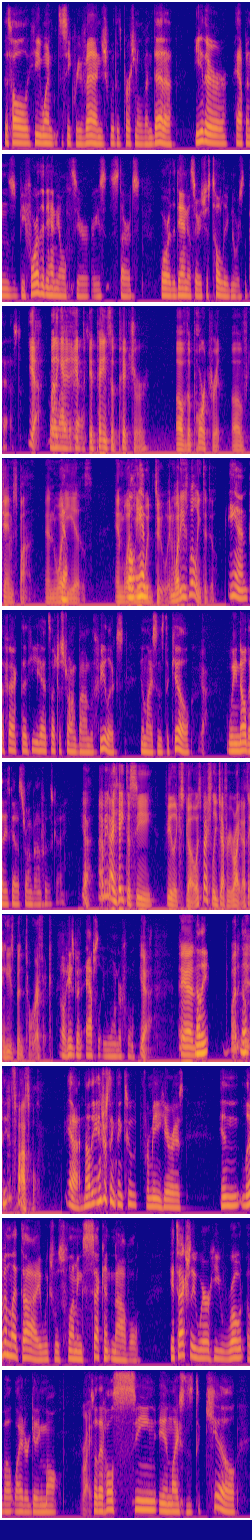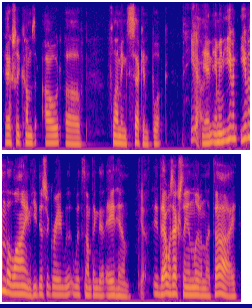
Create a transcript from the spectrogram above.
this whole he went to seek revenge with his personal vendetta either happens before the Daniel series starts or the Daniel series just totally ignores the past. Yeah, but a lot of again, it, it paints a picture of the portrait of James Bond and what Yeah. he is and what Well, he and- would do and what he's willing to do. And the fact that he had such a strong bond with Felix in License to Kill, Yeah. we know that he's got a strong bond for this guy. Yeah, I mean, I hate to see Felix go, especially Jeffrey Wright. I think he's been terrific. Oh, he's been absolutely wonderful. Yeah, and Now the but now it, the- it's possible. yeah, now the interesting thing too for me here is in Live and Let Die, which was Fleming's second novel, it's actually where he wrote about Leiter getting mauled. Right. So that whole scene in License to Kill actually comes out of Fleming's second book. yeah. And I mean, even even the line he disagreed with, with something that ate him. Yeah. That was actually in Live and Let Die,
